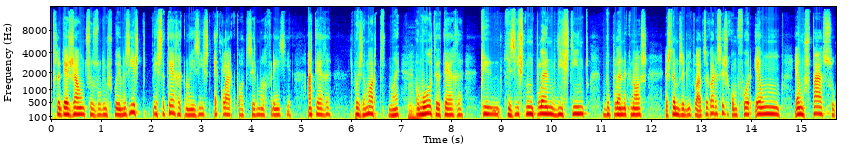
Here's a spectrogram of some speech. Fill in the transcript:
Portanto, é já um dos seus últimos poemas. E este, esta terra que não existe, é claro que pode ser uma referência à terra depois da morte, não é? Uhum. A uma outra terra que, que existe num plano distinto do plano a que nós estamos habituados. Agora, seja como for, é um, é um espaço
